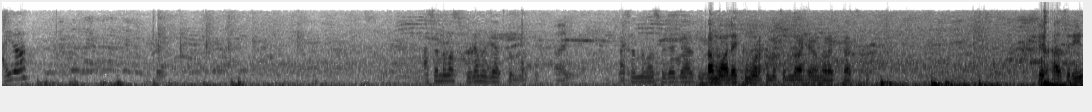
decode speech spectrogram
Ahí va. আসসালামু আলাইকুম ওয়া হাজরিন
